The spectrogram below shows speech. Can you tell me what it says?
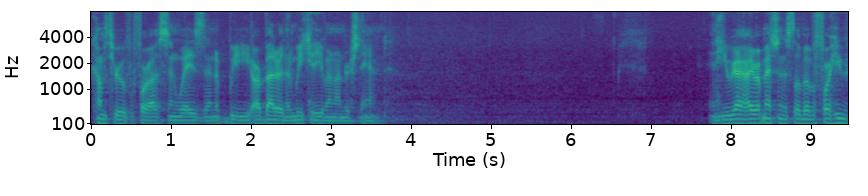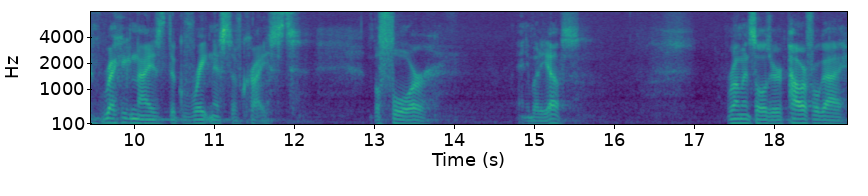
come through for us in ways that we are better than we could even understand. And he, I mentioned this a little bit before, he recognized the greatness of Christ. before anybody else. Roman soldier, powerful guy,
